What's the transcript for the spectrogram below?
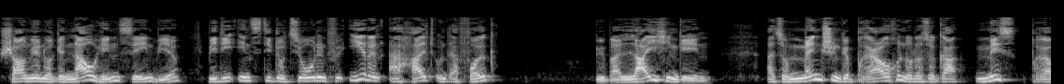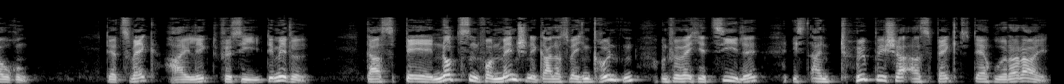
Schauen wir nur genau hin, sehen wir, wie die Institutionen für ihren Erhalt und Erfolg über Leichen gehen, also Menschen gebrauchen oder sogar missbrauchen. Der Zweck heiligt für sie die Mittel. Das Benutzen von Menschen, egal aus welchen Gründen und für welche Ziele, ist ein typischer Aspekt der Hurerei.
